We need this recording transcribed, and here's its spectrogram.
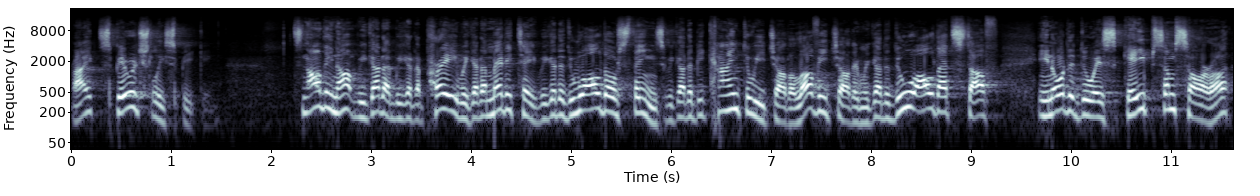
right? Spiritually speaking. It's not enough. We gotta, we gotta pray, we gotta meditate, we gotta do all those things. We gotta be kind to each other, love each other, and we gotta do all that stuff in order to escape samsara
